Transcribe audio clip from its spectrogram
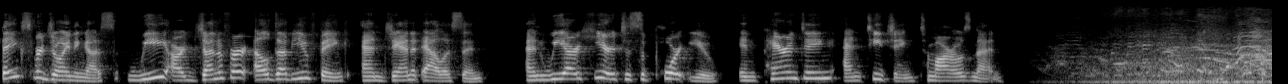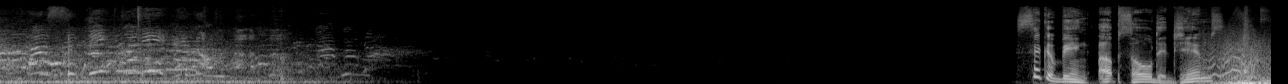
Thanks for joining us. We are Jennifer L.W. Fink and Janet Allison, and we are here to support you in parenting and teaching tomorrow's men. Sick of being upsold at gyms?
